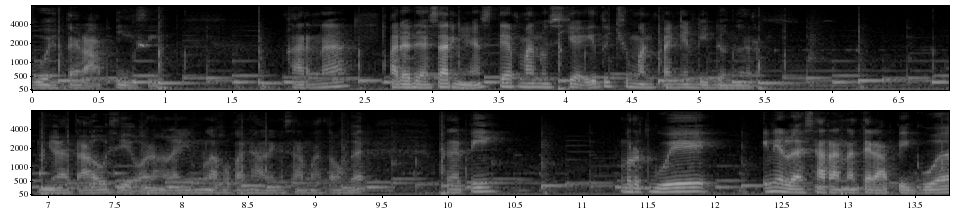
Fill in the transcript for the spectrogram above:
gue terapi sih. Karena pada dasarnya setiap manusia itu cuma pengen didengar. Nggak tahu sih orang lain melakukan hal yang sama atau enggak. Tapi menurut gue ini adalah sarana terapi gue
